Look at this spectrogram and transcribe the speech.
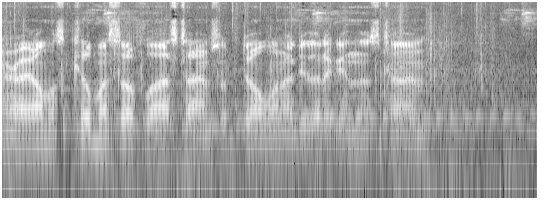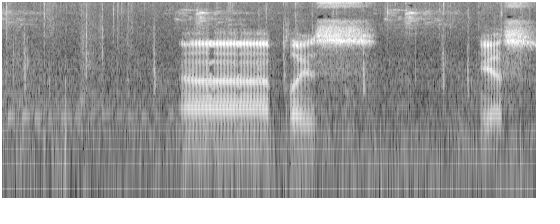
Alright, almost killed myself last time, so don't want to do that again this time. Uh, place... Yes.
